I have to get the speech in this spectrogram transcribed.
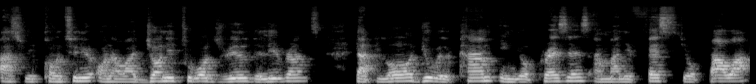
as we continue on our journey towards real deliverance, that Lord, you will come in your presence and manifest your power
